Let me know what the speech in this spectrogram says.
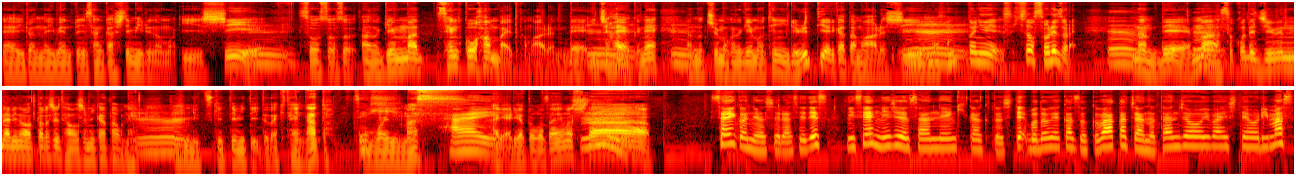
えーいろんなイベントに参加してみるのもいいし、うん。そうそうそうあの現場先行販売とかもあるんで、うん。いち早くね、うん。あの注目のゲームを手に入れるっていうやり方もあるし、うん。もう本当にね人それぞれうん。なんで、うん。まあそこで自分なりの新しい楽しみ方をね、うん。ぜひ見つけてみていただきたいなと思います。はい。はい、ありがとうございました。最後にお知らせです。2023年企画としてボドゲ家族は赤ちゃんの誕生をお祝いしております。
